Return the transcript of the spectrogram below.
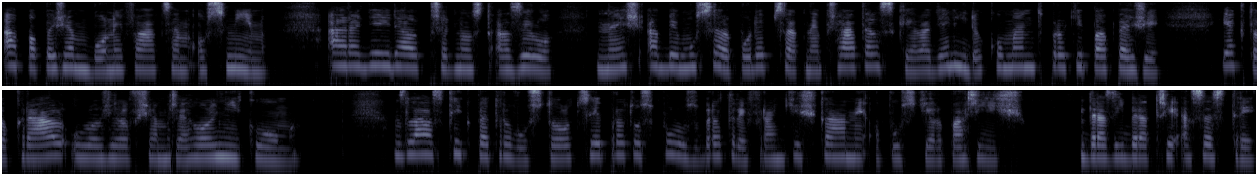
a papežem Bonifácem VIII. a raději dal přednost azylu, než aby musel podepsat nepřátelsky laděný dokument proti papeži, jak to král uložil všem řeholníkům. Z lásky k Petrovu stolci proto spolu s bratry Františkány opustil Paříž. Drazí bratři a sestry,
